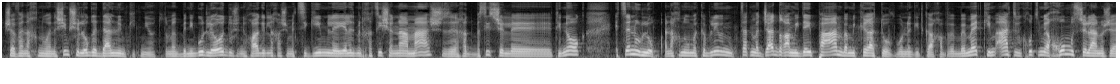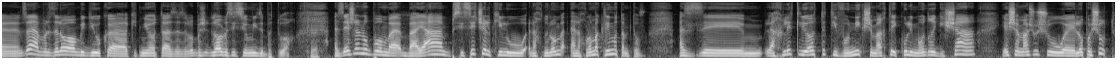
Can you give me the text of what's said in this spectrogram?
עכשיו, אנחנו אנשים שלא גדלנו עם קטניות. זאת אומרת, בניגוד להודו, שאני יכולה להגיד לך שמציגים לילד בן חצי שנה מש, זה אחד בסיס של uh, תינוק, אצלנו לא. אנחנו מקבלים קצת מג'דרה מדי פעם, במקרה הטוב, בוא נגיד ככה. ובאמת, כמעט, חוץ מהחומוס שלנו, שזה, אבל זה לא בדיוק הקטניות הזה, זה לא, לא על בסיס יומי, זה בטוח. כן. אז יש לנו פה בעיה בסיסית של כאילו, אנחנו לא, אנחנו לא אותם טוב. אז אה, להחליט להיות טבעוני כשמערכת העיכול היא מאוד רגישה, יש שם משהו שהוא אה, לא פשוט.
